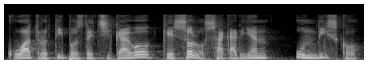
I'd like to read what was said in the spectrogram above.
cuatro tipos de Chicago que solo sacarían un disco.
